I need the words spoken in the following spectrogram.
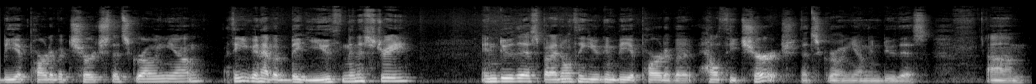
be a part of a church that's growing young. I think you can have a big youth ministry and do this, but I don't think you can be a part of a healthy church that's growing young and do this. Um,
